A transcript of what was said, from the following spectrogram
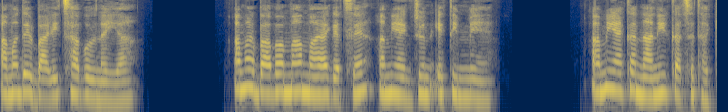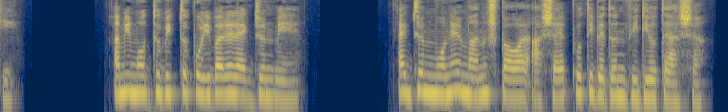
আমাদের বাড়ি ছাগল নাইয়া। আমার বাবা মা মারা গেছে, আমি একজন এতিম মেয়ে। আমি একা নানির কাছে থাকি। আমি মধ্যবিত্ত পরিবারের একজন মেয়ে। একজন মনের মানুষ পাওয়ার আশায় প্রতিবেদন ভিডিওতে আসা।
